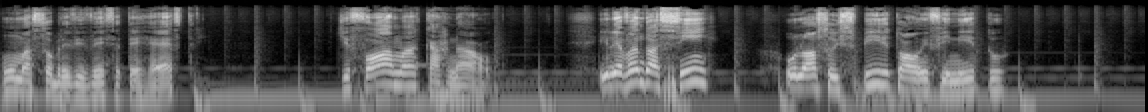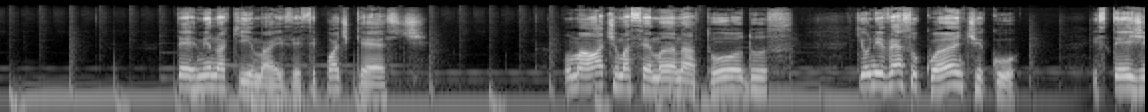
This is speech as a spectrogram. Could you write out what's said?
uma sobrevivência terrestre de forma carnal. E levando assim o nosso espírito ao infinito termino aqui mais esse podcast. Uma ótima semana a todos. Que o universo quântico esteja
